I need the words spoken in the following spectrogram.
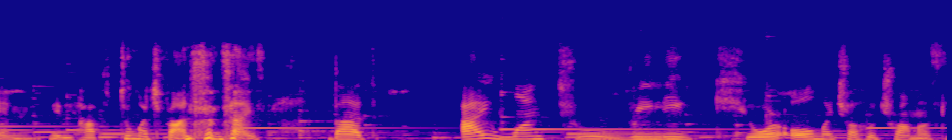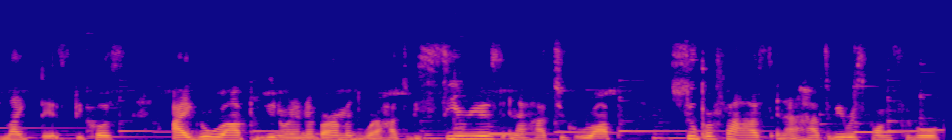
and maybe have too much fun sometimes. But I want to really cure all my childhood traumas like this because I grew up, you know, in an environment where I had to be serious and I had to grow up super fast and I had to be responsible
